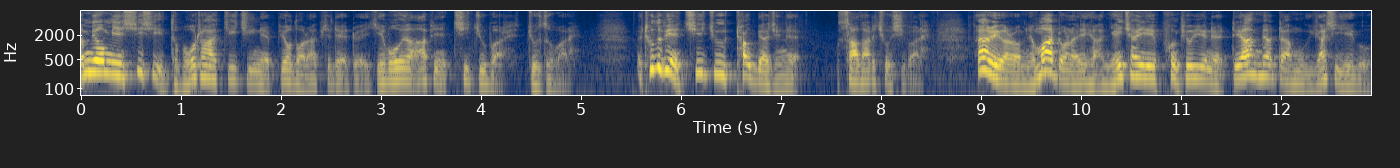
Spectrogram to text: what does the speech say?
အမျော်မြင်ရှိရှိသဘောထားကြီးကြီးနဲ့ပြောတော်တာဖြစ်တဲ့အတွက်ရေပုံရအဖြစ်ချီးကျူးပါတယ်ကြိုးဆိုပါတယ်။အထူးသဖြင့်ချီးကျူးထောက်ပြခြင်းနဲ့စာသားတချို့ရှိပါတယ်။ အဲ့ဒါတွေကတော့မြမတော်လိုင်းရေးဟာငြိမ်းချမ်းရေးဖွံ့ဖြိုးရေးနဲ့တရားမျှတမှုရရှိရေးကို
